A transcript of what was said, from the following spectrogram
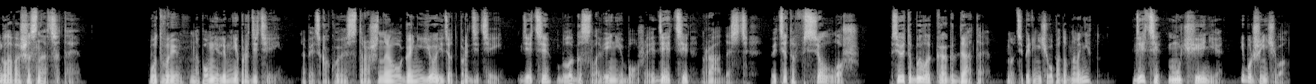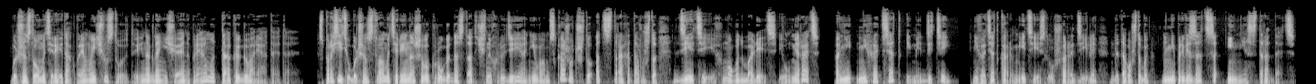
Глава 16 Вот вы напомнили мне про детей. Опять какое страшное лганье идет про детей. Дети — благословение Божие, дети — радость. Ведь это все ложь. Все это было когда-то, но теперь ничего подобного нет. Дети — мучение и больше ничего. Большинство матерей так прямо и чувствуют, и иногда нечаянно прямо так и говорят это. Спросите у большинства матерей нашего круга достаточных людей, они вам скажут, что от страха того, что дети их могут болеть и умирать, они не хотят иметь детей, не хотят кормить, если уж родили, для того, чтобы не привязаться и не страдать.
